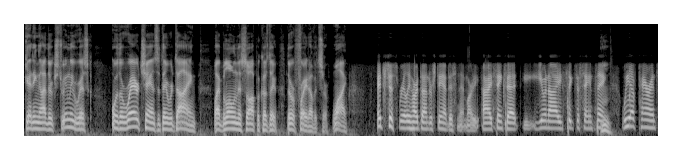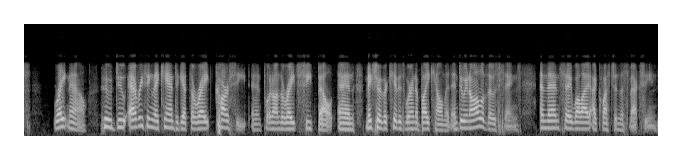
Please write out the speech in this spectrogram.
getting either extremely risk or the rare chance that they were dying by blowing this off because they, they're afraid of it, sir? Why? It's just really hard to understand, isn't it, Marty? I think that you and I think the same thing. Mm. We have parents right now who do everything they can to get the right car seat and put on the right seat belt and make sure their kid is wearing a bike helmet and doing all of those things and then say, well, I, I question this vaccine,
